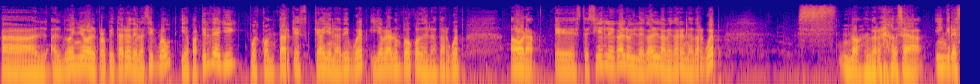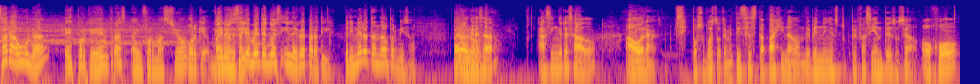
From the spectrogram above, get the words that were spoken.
al, al dueño, al propietario de la Silk Road y a partir de allí, pues contar qué, es, qué hay en la Deep Web y hablar un poco de la Dark Web. Ahora, este, si es legal o ilegal navegar en la Dark Web, no, en verdad, o sea, ingresar a una es porque entras a información Porque, que necesariamente no es ilegal para ti. Primero te han dado permiso para Claro. ingresar. Has ingresado. Ahora, si por supuesto te metiste a esta página donde venden estupefacientes, o sea, ojo,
